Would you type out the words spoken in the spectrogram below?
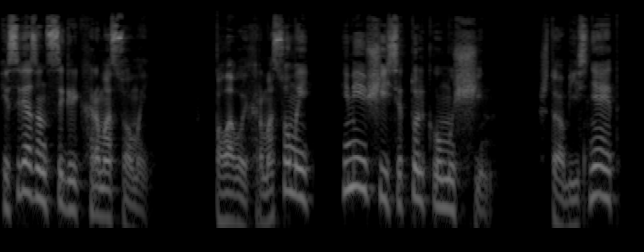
и связан с Y-хромосомой, половой хромосомой, имеющейся только у мужчин, что объясняет,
